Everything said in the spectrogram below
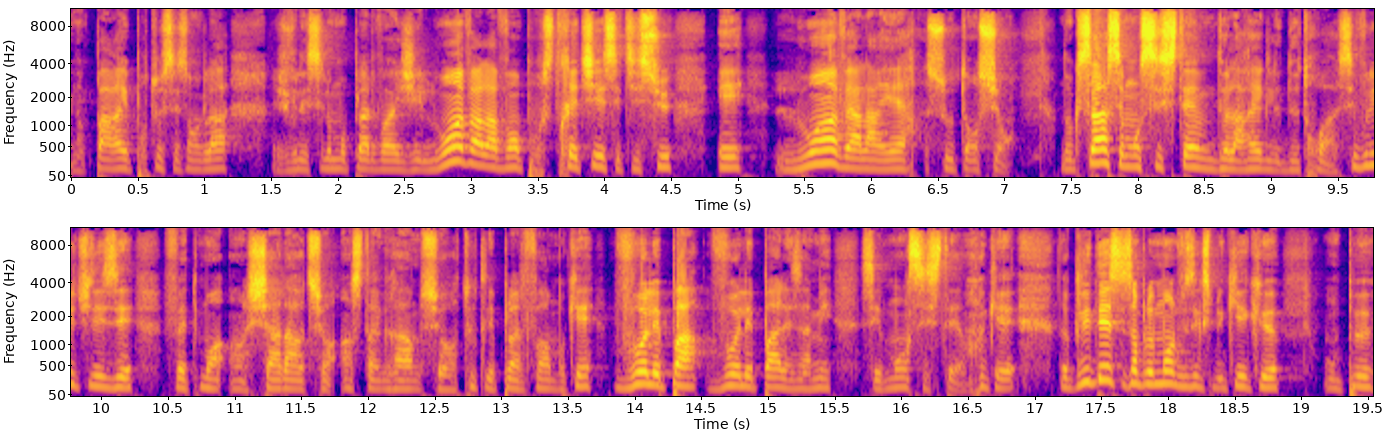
donc pareil pour tous ces angles-là, je vais laisser l'omoplate voyager loin vers l'avant pour stretcher ces tissus et loin vers l'arrière sous tension. Donc ça, c'est mon système de la règle de 3. Si vous l'utilisez, faites-moi un shout-out sur Instagram, sur toutes les plateformes. Ok, volez pas, volez pas les amis, c'est mon système. Ok, donc l'idée, c'est simplement de vous expliquer que on peut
